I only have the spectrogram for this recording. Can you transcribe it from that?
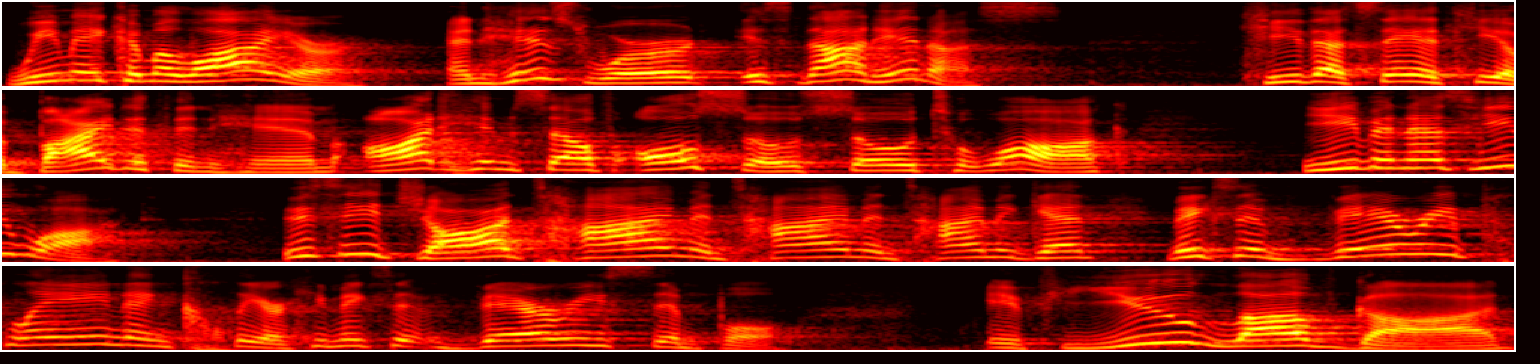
we make him a liar, and his word is not in us. He that saith he abideth in him ought himself also so to walk, even as he walked. You see, John, time and time and time again, makes it very plain and clear. He makes it very simple if you love God,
